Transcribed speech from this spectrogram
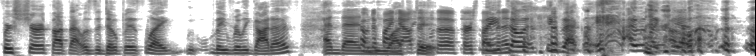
for sure thought that was the dopest. Like they really got us. And then come to find out it. the first five they minutes. Tell it, exactly. I was like, oh. Yeah,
